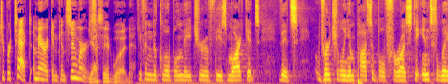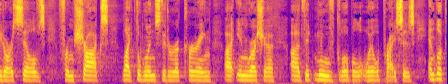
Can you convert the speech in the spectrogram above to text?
to protect American consumers. Yes, it would. Given the global nature of these markets, that's virtually impossible for us to insulate ourselves from shocks like the ones that are occurring uh, in Russia uh, that move global oil prices. And look,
